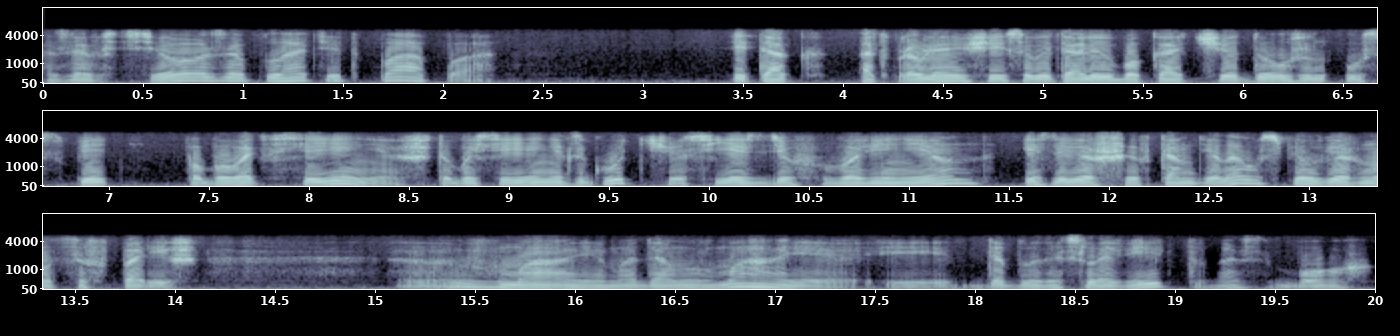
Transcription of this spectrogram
«За все заплатит папа». Итак, отправляющийся в Италию Боккаччо должен успеть побывать в Сиене, чтобы сиенец Гуччо, съездив в Авиньон и завершив там дела, успел вернуться в Париж — в мае, мадам, в мае, и да благословит вас Бог.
